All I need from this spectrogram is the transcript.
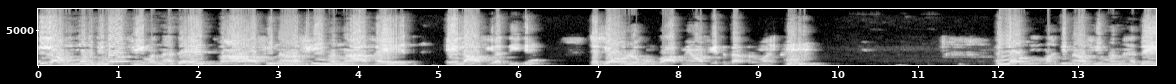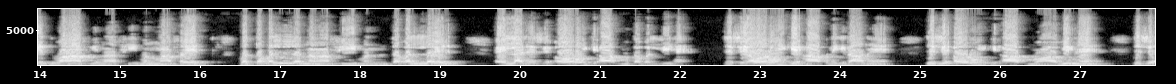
اللہ فی من ہدیت وعافنا فی من عافیت اے لافیت دیجیے جیسے اور لوگوں کو آپ نے عافیت عطا فرمائی۔ اللہم اہدنا فی من ہدیت وعافنا فی من عافیت وتولنا فی من تولیت اے اللہ، جیسے اوروں کے آپ متولی ہیں، جیسے اوروں کے آپ نگران ہیں، جیسے اوروں کے آپ معاون ہیں، جیسے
